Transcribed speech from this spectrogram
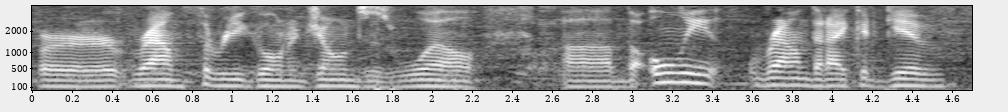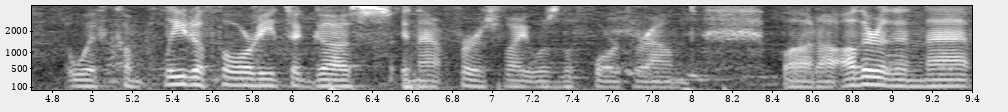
for round three going to Jones as well. Uh, the only round that I could give with complete authority to Gus in that first fight was the fourth round. But uh, other than that,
